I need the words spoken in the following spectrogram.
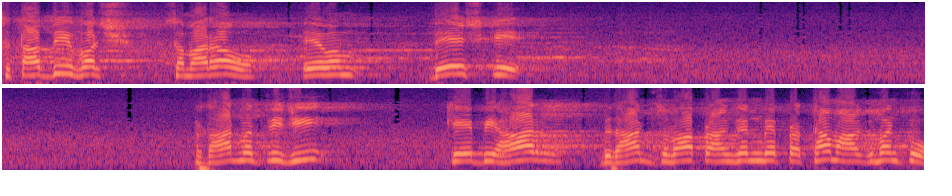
शताब्दी वर्ष समारोह एवं देश के प्रधानमंत्री जी के बिहार विधानसभा प्रांगण में प्रथम आगमन को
